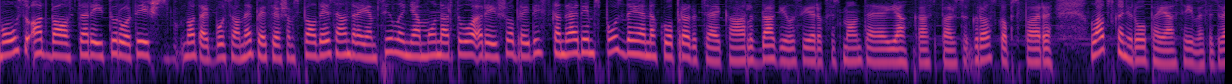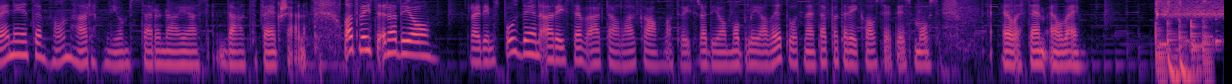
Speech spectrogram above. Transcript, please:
mūsu atbalsts arī turot iekšus noteikti būs vēl nepieciešams. Paldies Andrejam Siliņam, un ar to arī šobrīd izskan raidījums pusdiena, ko producēja Kārlis Dagilis, ierakstus montēja Kaspars Groskops par labskaņu rūpējās Īveta Zvēniece un ar jums sarunājās Dāca Pēkšēna. Latvijas radio Raidījums pusdiena arī sev ērtā laikā Latvijas radio mobilajā lietotnē, tāpat arī klausieties mūsu LSM LV. Yeah.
